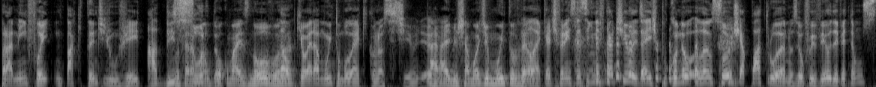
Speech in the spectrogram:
pra mim foi impactante de um jeito absurdo. Você era um pouco mais novo, Não, né? porque eu era muito moleque quando eu assisti. Eu- Caralho, me chamou de muito velho. Não, é que a diferença é significativa. E daí, tipo, quando eu lançou, eu tinha 4 anos. Eu fui ver, eu devia ter uns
